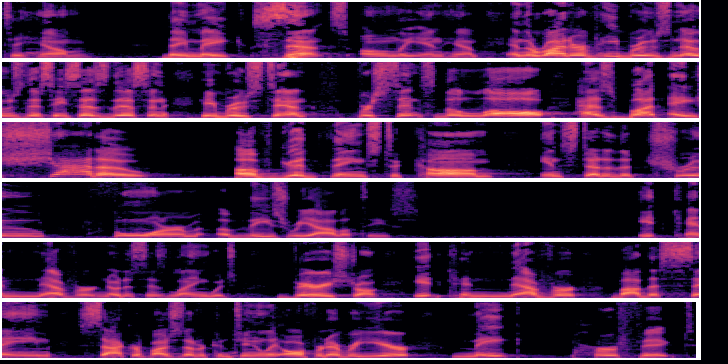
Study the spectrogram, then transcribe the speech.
to him. They make sense only in him. And the writer of Hebrews knows this. He says this in Hebrews 10 For since the law has but a shadow of good things to come instead of the true form of these realities, it can never, notice his language, very strong. It can never, by the same sacrifices that are continually offered every year, make perfect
